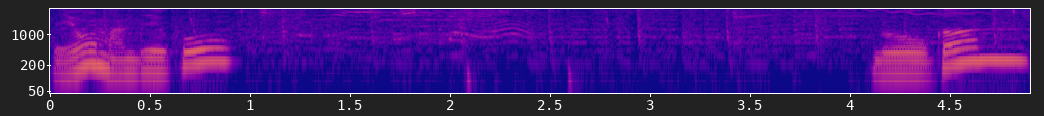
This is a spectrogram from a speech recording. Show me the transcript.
자, 영어 만들고. 로건.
